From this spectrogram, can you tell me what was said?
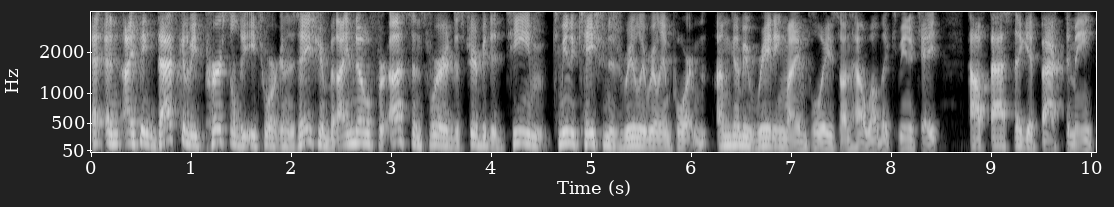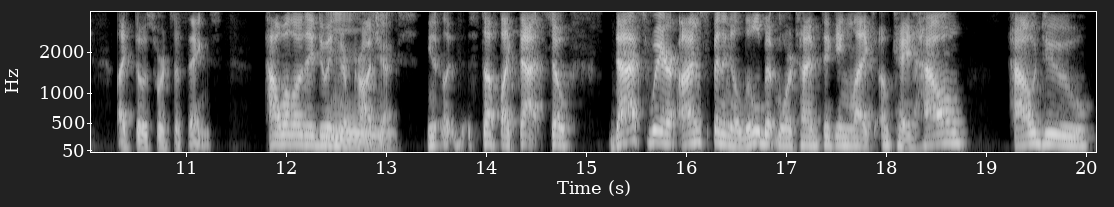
and I think that's going to be personal to each organization. But I know for us, since we're a distributed team, communication is really, really important. I'm going to be rating my employees on how well they communicate, how fast they get back to me, like those sorts of things. How well are they doing mm. their projects? You know, stuff like that. So that's where I'm spending a little bit more time thinking, like, okay, how how do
